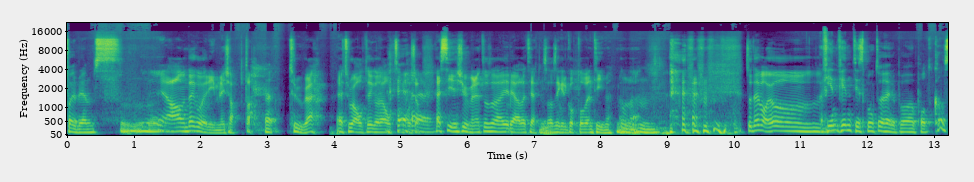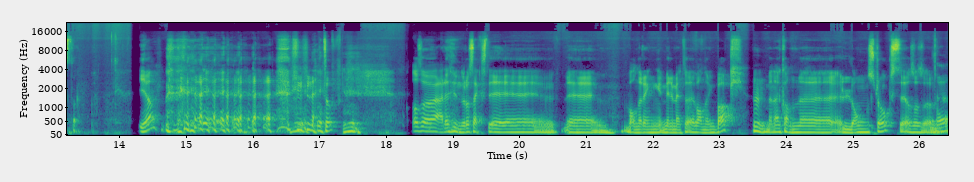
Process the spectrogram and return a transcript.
Forbrems. Ja, men det går rimelig kjapt, da. Ja. Tror jeg. Jeg tror alltid det går alt går kjapt. Jeg sier 20 minutter, så i realiteten så har det sikkert gått over en time. Men, mm. så det var jo Fin, fin tidspunkt å høre på podkast, da. Ja. Nettopp. Og så er det 160 eh, vandring, millimeter vandring bak. Men jeg kan eh, long strokes. Altså, så, Ja,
